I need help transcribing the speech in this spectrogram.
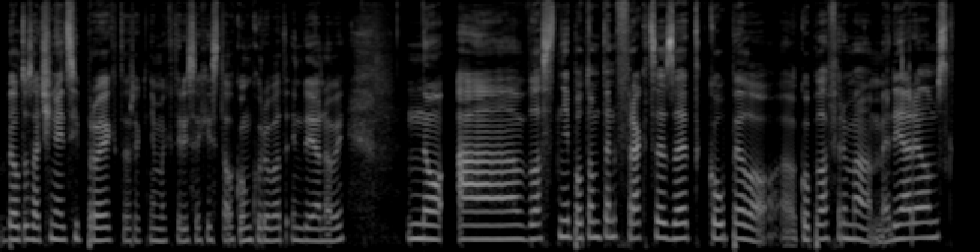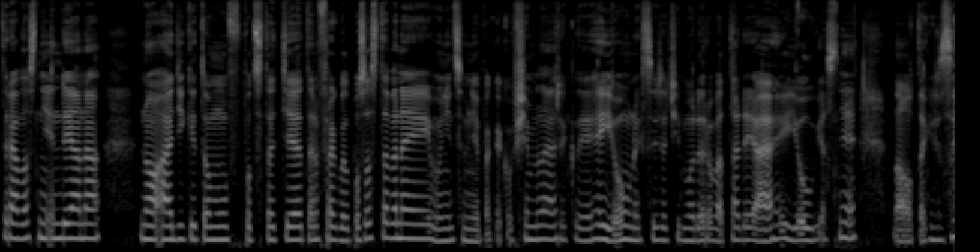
byl to začínající projekt, řekněme, který se chystal konkurovat Indianovi. No a vlastně potom ten frak CZ koupilo, eh, koupila firma Media Realms, která vlastně Indiana, no a díky tomu v podstatě ten frak byl pozastavený, oni se mě pak jako všimli a řekli, hej jo, nechci začít moderovat tady? A já, hej jo, jasně, no takže se...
